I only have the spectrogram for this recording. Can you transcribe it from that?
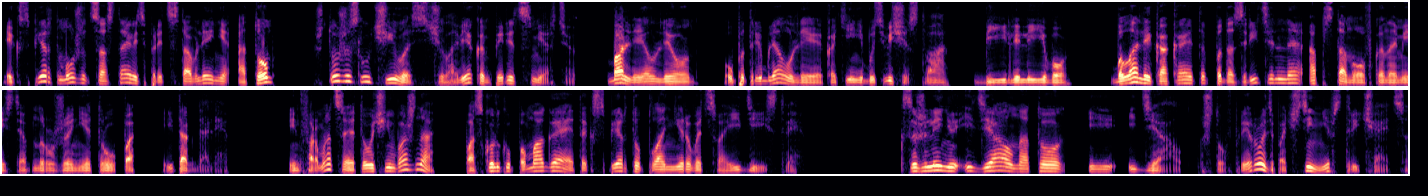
эксперт может составить представление о том, что же случилось с человеком перед смертью. Болел ли он, употреблял ли какие-нибудь вещества, били ли его, была ли какая-то подозрительная обстановка на месте обнаружения трупа и так далее. Информация эта очень важна, поскольку помогает эксперту планировать свои действия. К сожалению, идеал на то и идеал, что в природе почти не встречается.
